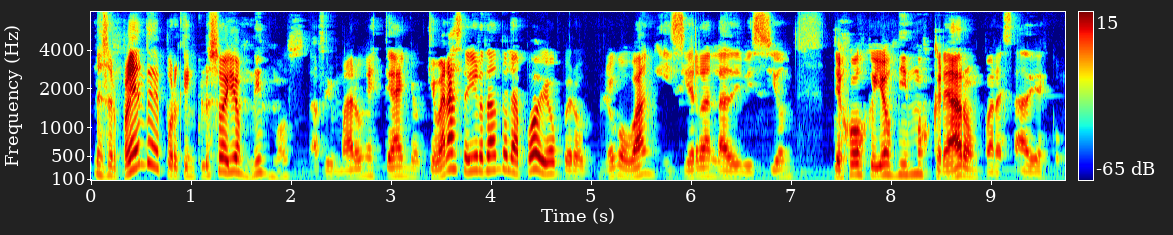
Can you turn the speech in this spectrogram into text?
me sorprende porque incluso ellos mismos afirmaron este año que van a seguir dándole apoyo, pero luego van y cierran la división de juegos que ellos mismos crearon para Stadia. Es como,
